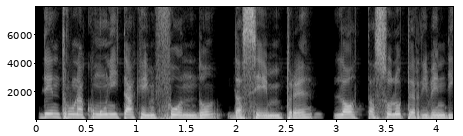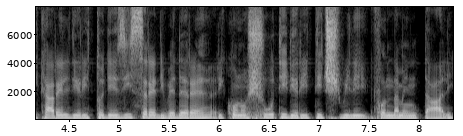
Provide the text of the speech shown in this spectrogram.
dentro una comunità che in fondo, da sempre, lotta solo per rivendicare il diritto di esistere e di vedere riconosciuti i diritti civili fondamentali.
